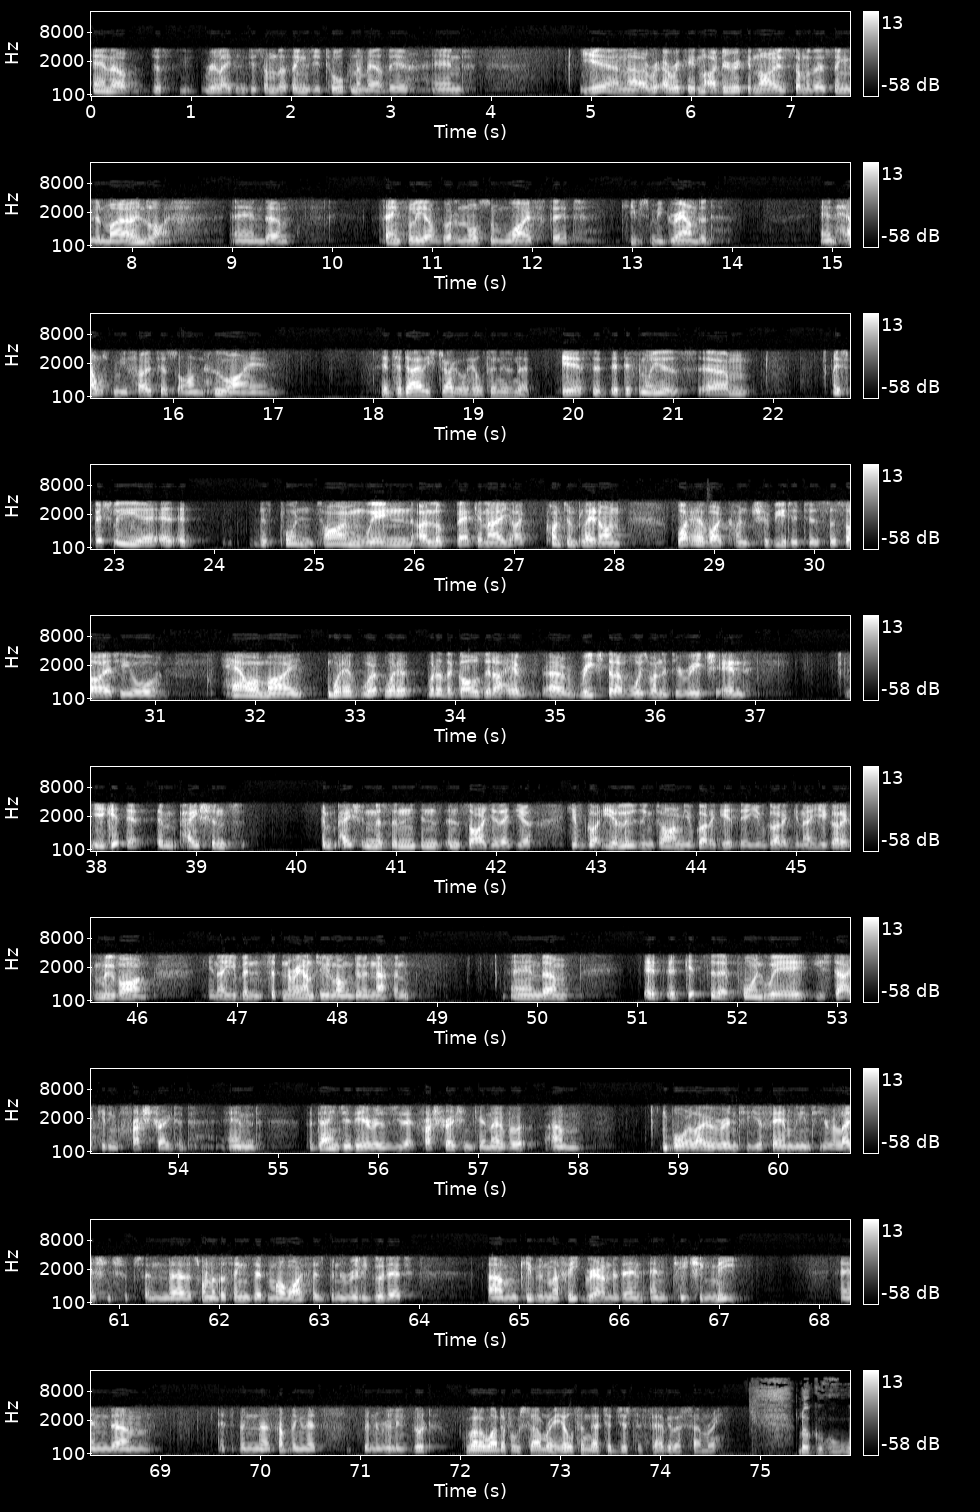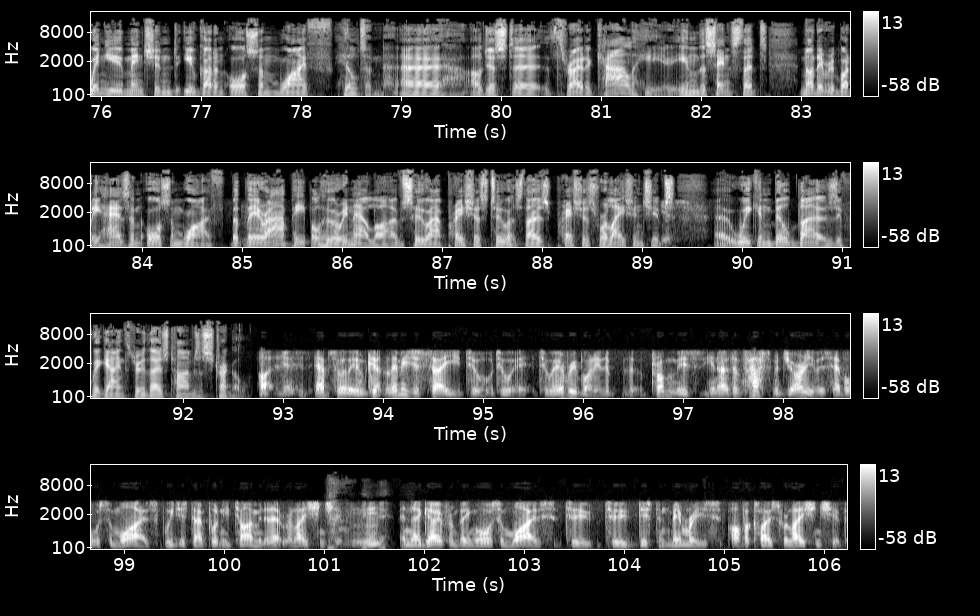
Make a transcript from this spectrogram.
and I'm just relating to some of the things you're talking about there. And yeah, and I, I, reckon, I do recognise some of those things in my own life. And um, thankfully, I've got an awesome wife that keeps me grounded and helps me focus on who I am. It's a daily struggle, Hilton, isn't it? Yes, it, it definitely is. Um, especially uh, at, this point in time when I look back and I, I contemplate on what have I contributed to society or how am I, what, have, what, what, are, what are the goals that I have uh, reached that I've always wanted to reach? And you get that impatience, impatientness in, in, inside you that you you've got you're losing time. You've got to get there. You've got to you know you've got to move on. You know you've been sitting around too long doing nothing, and um, it, it gets to that point where you start getting frustrated, and the danger there is that frustration can over um, boil over into your family, into your relationships, and uh, that's one of the things that my wife has been really good at, um, keeping my feet grounded and, and teaching me, and um, it's been uh, something that's been really good. What a wonderful summary, Hilton. That's a, just a fabulous summary. Look, when you mentioned you've got an awesome wife, Hilton, uh, I'll just uh, throw to Karl here in the sense that not everybody has an awesome wife, but there are people who are in our lives who are precious to us, those precious relationships. Uh, we can build those if we're going through those times of struggle. Oh, absolutely. And let me just say to to to everybody, the, the problem is, you know, the vast majority of us have awesome wives. We just don't put any time into that relationship, mm-hmm. and they go from being awesome wives to to distant memories of a close relationship.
